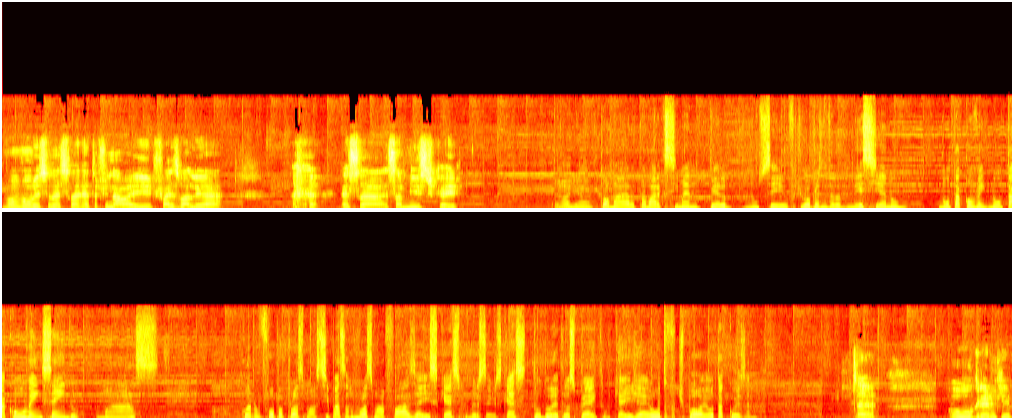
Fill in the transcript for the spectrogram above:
vamos, vamos ver se nessa reta final aí faz valer a, essa, essa mística aí. Olha, tomara, tomara que sim, mas pelo, não sei, o futebol apresentado nesse ano não tá, conven, não tá convencendo, mas quando for pra próxima. Se passar pra próxima fase, aí esquece primeiro. Esquece tudo o retrospecto, porque aí já é outro futebol, é outra coisa, né? É. O Grêmio que,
